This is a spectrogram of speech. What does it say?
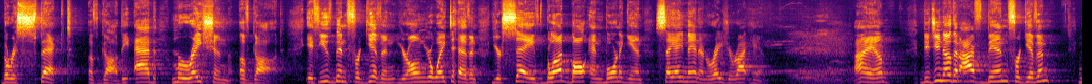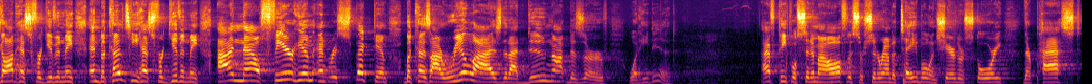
the respect of God, the admiration of God. If you've been forgiven, you're on your way to heaven, you're saved, blood bought, and born again. Say amen and raise your right hand. Amen. I am. Did you know that I've been forgiven? God has forgiven me. And because He has forgiven me, I now fear Him and respect Him because I realize that I do not deserve what He did. I have people sit in my office or sit around a table and share their story, their past.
